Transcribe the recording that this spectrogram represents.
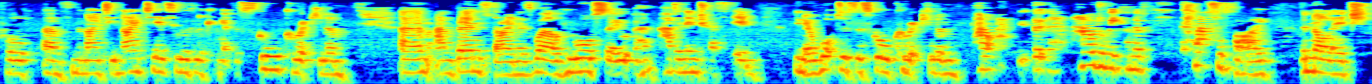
Apple um, from the 1990s, who was looking at the school curriculum, um, and Bernstein as well, who also had an interest in, you know, what does the school curriculum, how, how do we kind of classify the knowledge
